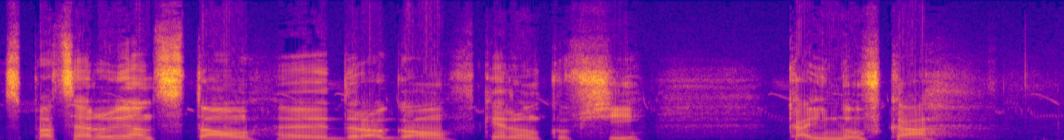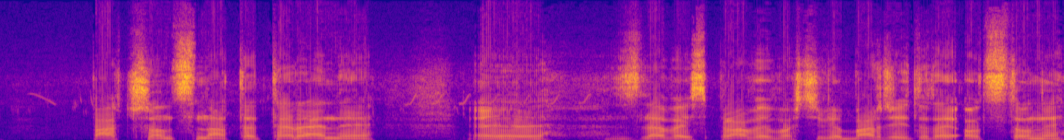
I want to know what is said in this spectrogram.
Spacerując tą y, drogą w kierunku wsi Kalinówka. Patrząc na te tereny e, z lewej, z prawej, właściwie bardziej tutaj od strony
